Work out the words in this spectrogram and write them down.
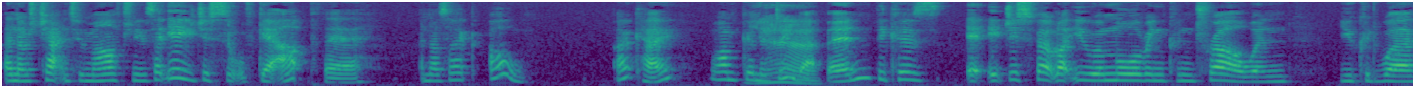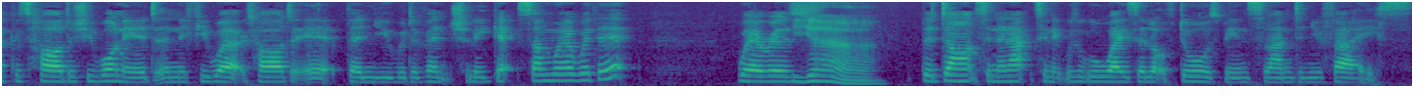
and I was chatting to him after and he was like, Yeah, you just sort of get up there and I was like, Oh, okay. Well I'm gonna do that then because it, it just felt like you were more in control and you could work as hard as you wanted and if you worked hard at it then you would eventually get somewhere with it. Whereas Yeah. the dancing and acting it was always a lot of doors being slammed in your face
